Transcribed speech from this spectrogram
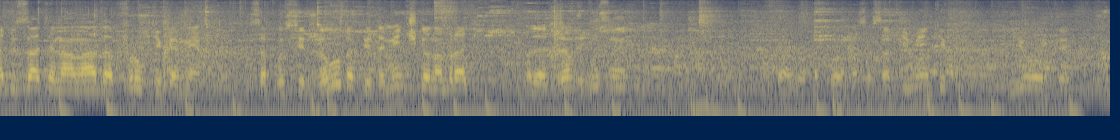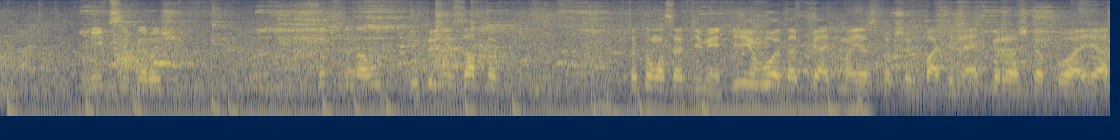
обязательно надо фруктиками запустить желудок, витаминчика набрать. Вот этот джем вкусный. Так, вот такой у нас ассортиментик. Йогурты. Миксы, короче. Собственно, ут- утренний завтрак в таком ассортименте. И вот опять моя сногсшибательная пирожка Буаяр.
